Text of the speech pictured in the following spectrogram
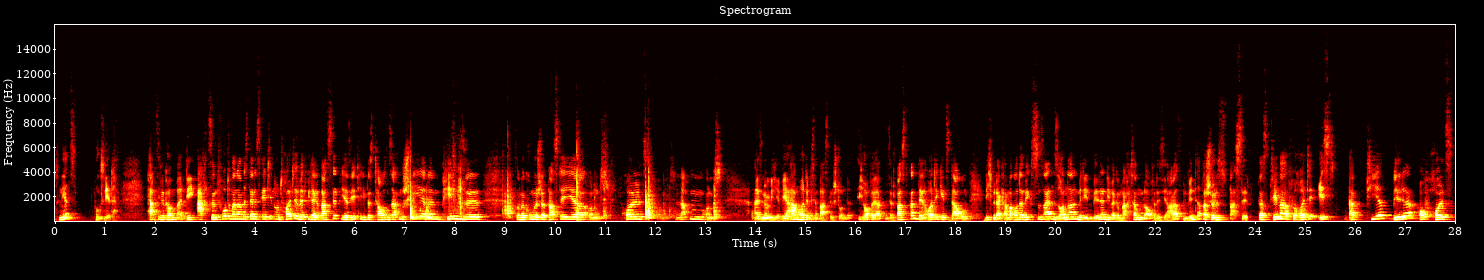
Funktioniert's? Funktioniert. Herzlich willkommen bei D18 Foto. Mein Name ist Dennis Ettin und heute wird wieder gebastelt. Wie ihr seht, hier gibt es tausend Sachen. Scheren, Pinsel, so eine komische Paste hier und Holz und Lappen und alles mögliche. Wir haben heute ein bisschen Bastelstunde. Ich hoffe, ihr habt ein bisschen Spaß dran, denn heute geht es darum, nicht mit der Kamera unterwegs zu sein, sondern mit den Bildern, die wir gemacht haben im Laufe des Jahres, im Winter was Schönes zu basteln. Das Thema für heute ist Papierbilder auf Holz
